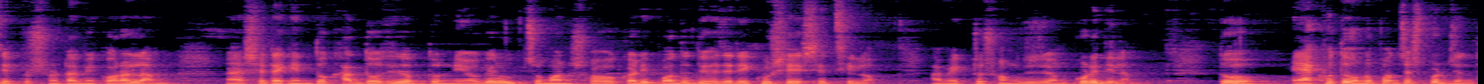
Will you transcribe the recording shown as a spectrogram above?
যে প্রশ্নটা আমি করালাম সেটা কিন্তু খাদ্য অধিদপ্তর নিয়োগের উচ্চমান সহকারী পদে দুই হাজার একুশে এসেছিল। আমি একটু সংযোজন করে দিলাম। তো এক হতে উনপঞ্চাশ পর্যন্ত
